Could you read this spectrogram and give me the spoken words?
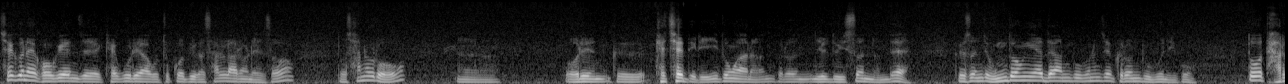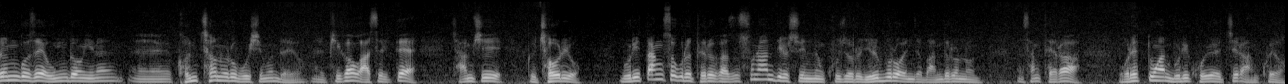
최근에 거기에 이제 개구리하고 두꺼비가 산란을 해서 또 산으로 어, 어린 그 개체들이 이동하는 그런 일도 있었는데 그래서 이제 웅덩이에 대한 부분은 이제 그런 부분이고 또 다른 곳의 웅덩이는 에, 건천으로 보시면 돼요. 에, 비가 왔을 때 잠시 그 저류 물이 땅 속으로 들어가서 순환될 수 있는 구조를 일부러 이제 만들어 놓은 상태라 오랫동안 물이 고여 있질 않고요.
